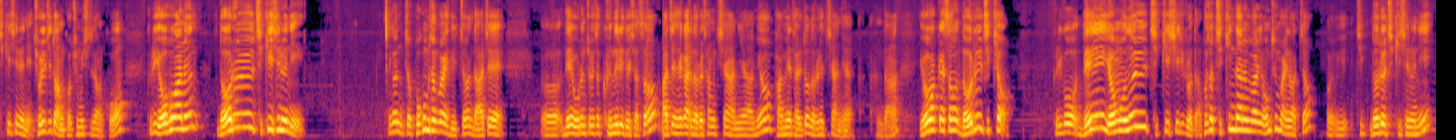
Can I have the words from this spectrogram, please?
지키시느니 졸지도 않고 주무시지도 않고 그리고 여호와는 너를 지키시느니 이건 저 복음 성경에도 있죠. 낮에 어, 내 오른쪽에서 그늘이 되셔서 낮에 해가 너를 상치 아니하며 밤의 달도 너를 해치 아니한다. 여호와께서 너를 지켜 그리고 내 영혼을 지키시리로다. 벌써 지킨다는 말이 엄청 많이 나왔죠. 어, 너를 지키시느니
